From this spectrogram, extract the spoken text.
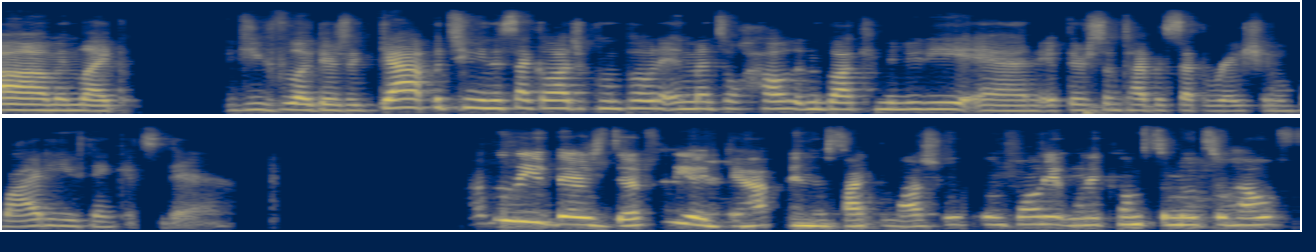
Um, and like, do you feel like there's a gap between the psychological component and mental health in the Black community? And if there's some type of separation, why do you think it's there? I believe there's definitely a gap in the psychological component when it comes to mental health.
